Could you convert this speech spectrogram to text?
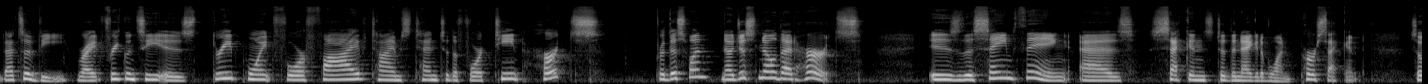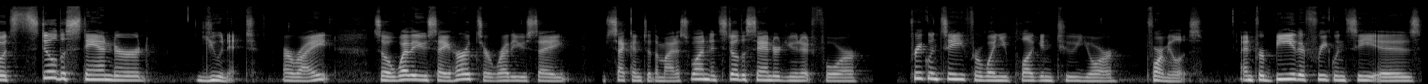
that's a V, right? Frequency is 3.45 times 10 to the 14th hertz for this one. Now just know that hertz is the same thing as seconds to the negative one per second. So it's still the standard unit, all right? So whether you say hertz or whether you say second to the minus one, it's still the standard unit for frequency for when you plug into your formulas. And for B, the frequency is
